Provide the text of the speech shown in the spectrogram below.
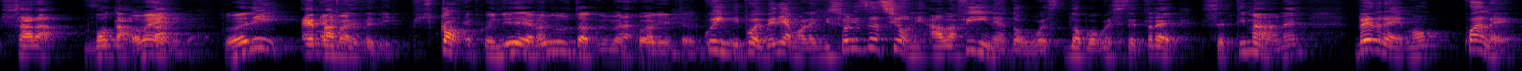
sarà votata domenica, lunedì e martedì. Stop. E quindi diremo il risultato del mercoledì. Eh, Quindi poi vediamo le visualizzazioni, alla fine, dopo, dopo queste tre settimane, vedremo qual è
